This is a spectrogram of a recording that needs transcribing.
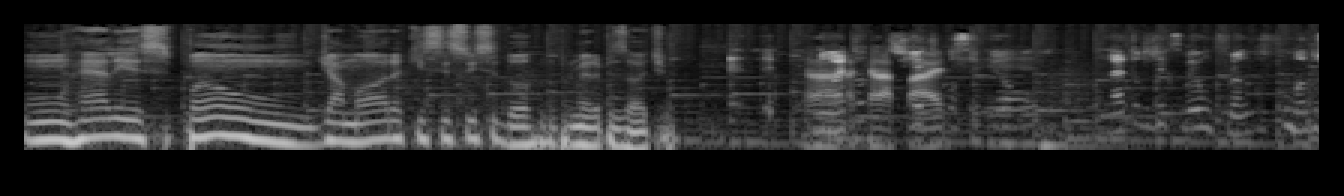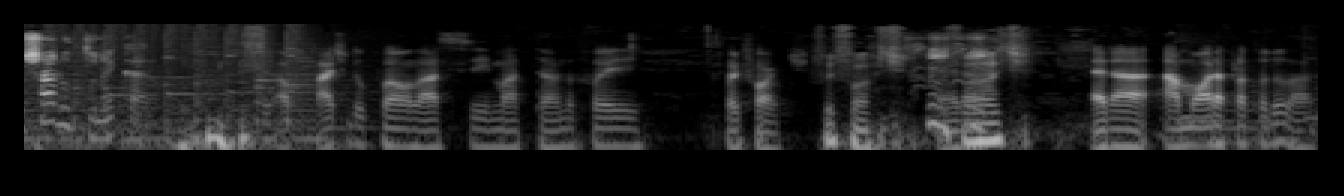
um Hellis Pão de Amora que se suicidou no primeiro episódio. Não é todo aquela dia que parte, você vê um. Não é todo dia que você vê um frango fumando charuto, né, cara? a parte do pão lá se matando foi, foi forte. Foi forte. Era, Forte. era amora pra todo lado.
